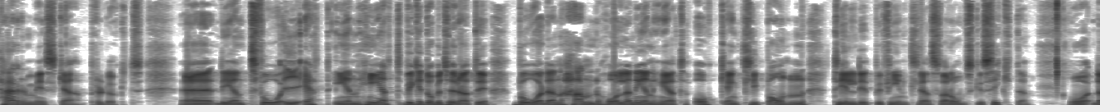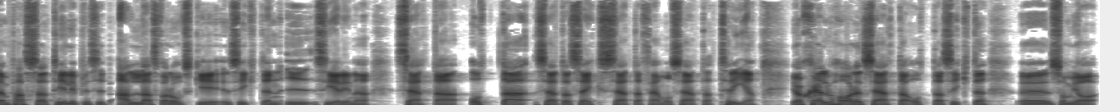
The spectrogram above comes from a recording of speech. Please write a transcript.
termiska produkt. Eh, Det är en 2 i 1 enhet vilket då betyder att det är både en handhållen enhet och en clip-on till ditt befintliga Swarovski-sikte. Och Den passar till i princip alla Swarovski-sikten i serierna Z8, Z6, Z5 och Z3. Jag själv har ett Z8-sikte eh, som jag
